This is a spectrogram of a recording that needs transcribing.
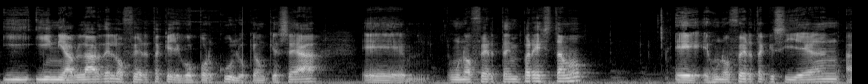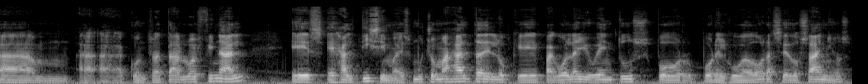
Y, ni hablar de la oferta que llegó por culo, que aunque sea eh, una oferta en préstamo, eh, es una oferta que si llegan a, contratarlo al final es, altísima, es mucho más alta de lo que pagó la Juventus por el jugador hace dos años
